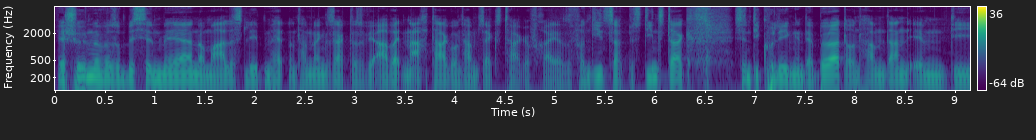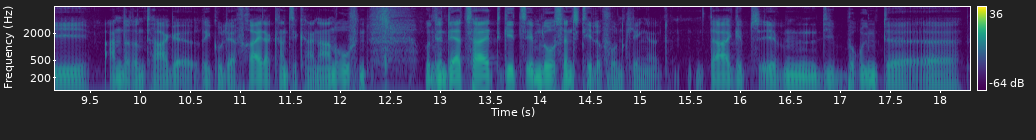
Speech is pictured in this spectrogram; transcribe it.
wäre schön, wenn wir so ein bisschen mehr normales Leben hätten und haben dann gesagt, also wir arbeiten acht Tage und haben sechs Tage frei. Also von Dienstag bis Dienstag sind die Kollegen in der Bird und haben dann eben die anderen Tage regulär frei, da kann sie keiner anrufen. Und in der Zeit geht's eben los, wenns Telefon klingelt. Da gibt's eben die berühmte äh,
